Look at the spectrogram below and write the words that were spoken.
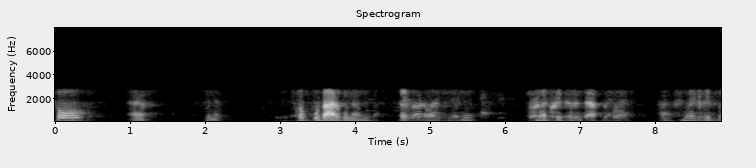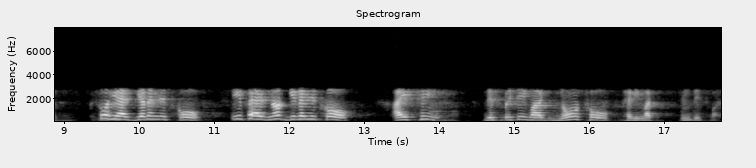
so uh, खूब उदार होना होगा Trustworthy and adaptable. So he has given a scope If I had not given scope, I think this preaching in this world.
